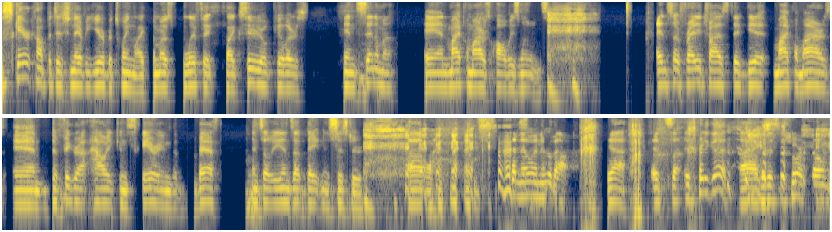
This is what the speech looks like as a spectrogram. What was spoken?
scare competition every year between like the most prolific like serial killers in cinema, and Michael Myers always wins. And so Freddy tries to get Michael Myers and to figure out how he can scare him the best. And so he ends up dating his sister. Uh, that no one knew about. Yeah, it's uh, it's pretty good, uh, but it's a short film,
